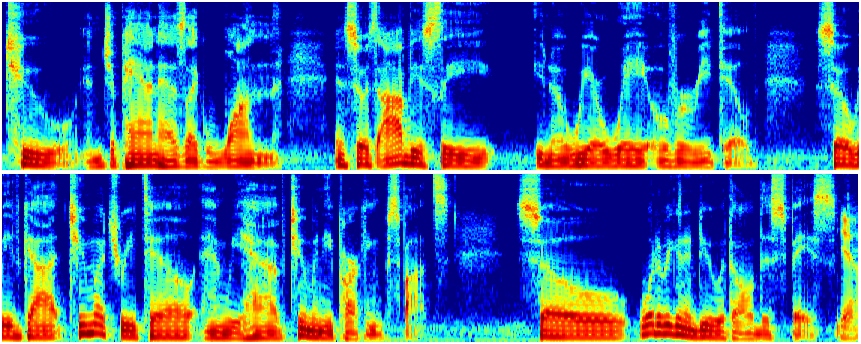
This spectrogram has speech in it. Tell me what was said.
two, and Japan has like one. And so it's obviously, you know, we are way over retailed. So we've got too much retail and we have too many parking spots. So what are we going to do with all this space? Yeah.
